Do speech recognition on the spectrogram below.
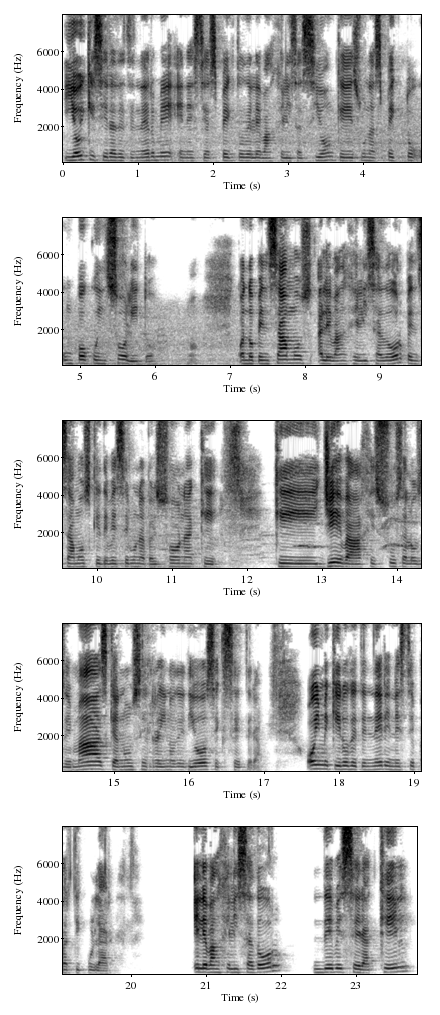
Y hoy quisiera detenerme en este aspecto de la evangelización, que es un aspecto un poco insólito, cuando pensamos al evangelizador, pensamos que debe ser una persona que, que lleva a Jesús a los demás, que anuncia el reino de Dios, etc. Hoy me quiero detener en este particular. El evangelizador debe ser aquel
